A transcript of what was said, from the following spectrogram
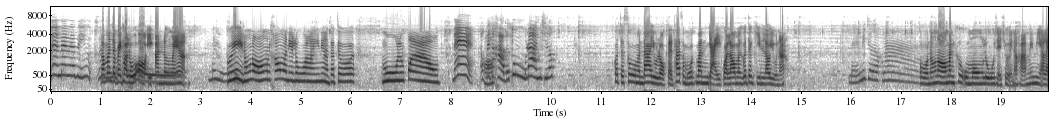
แม่แม่แม่พิงแล้วมันจะไปทะลุออกอีกอันนึงไหมอะ ไม่รู้เฮ้ยน้องๆมันเข้ามาในรูอะไรเนี่ย จะเจองูหรือเปล่า แม่เราไปอ๋อตะข่าวไปสู้งูได้ไม่ใช่เหรอก็จะสู้มันได้อยู่หรอกแต่ถ้าสมมติมันใหญ่กว่าเรามันก็จะกินเราอยู่นะแม่ไม่เจอหรอกนะโอ้น้องๆมันคืออุโมงค์รูเฉยๆนะคะ ไม่มีอะไร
